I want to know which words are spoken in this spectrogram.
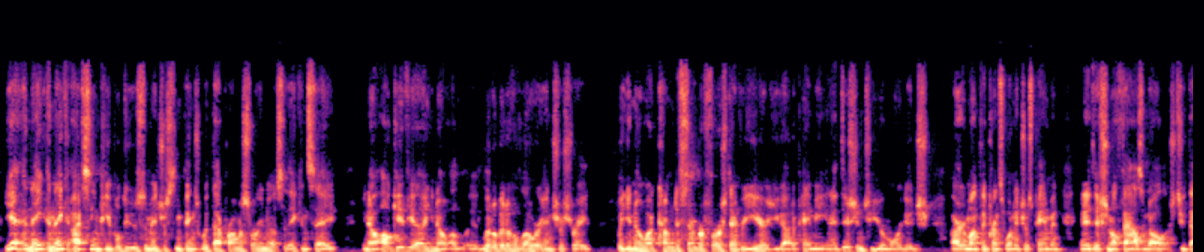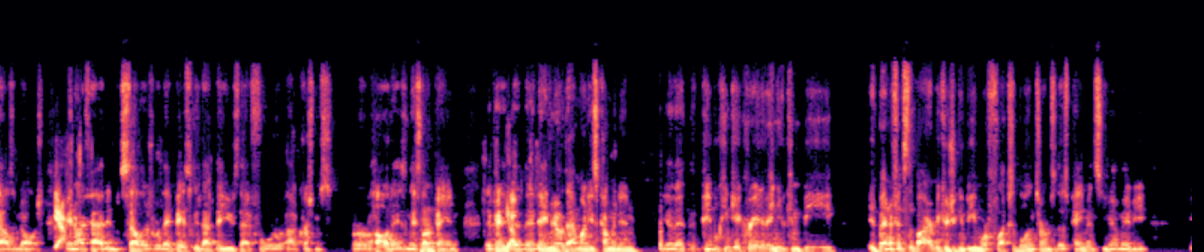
Yeah, and they and they I've seen people do some interesting things with that promissory note, so they can say, you know, I'll give you, you know, a, a, little bit of a lower interest rate, but you know what? Come December 1st every year, you got to pay me in addition to your mortgage or your monthly principal and interest payment, an additional thousand dollars, two thousand dollars. Yeah. And I've had in sellers where they basically that they use that for uh, Christmas or holidays, and they start mm-hmm. paying. They pay. Yep. They, they know that money's coming in. You know that, that people can get creative, and you can be. It benefits the buyer because you can be more flexible in terms of those payments. You know, maybe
